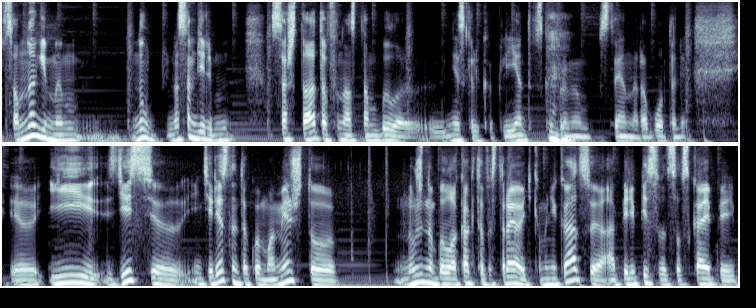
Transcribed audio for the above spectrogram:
со многими, ну, на самом деле, со Штатов у нас там было несколько клиентов, с которыми мы постоянно работали. Э, и здесь э, интересный такой момент, что нужно было как-то выстраивать коммуникацию, а переписываться в скайпе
